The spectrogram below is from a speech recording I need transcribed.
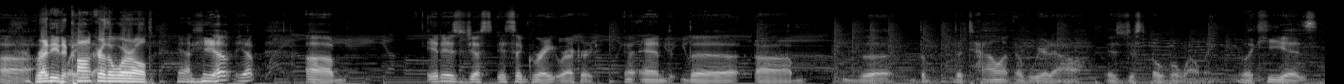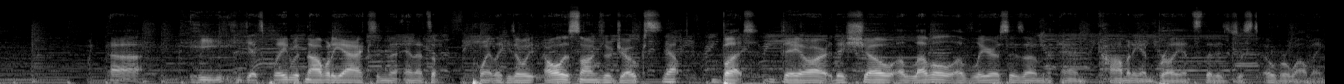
uh, Ready to conquer the world. Yeah. yep, yep. Um, it is just it's a great record, and the um, the the the talent of Weird Al is just overwhelming. Like he is, uh, he he gets played with novelty acts, and and that's a point. Like he's always all his songs are jokes, Yep. But they are they show a level of lyricism and comedy and brilliance that is just overwhelming.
